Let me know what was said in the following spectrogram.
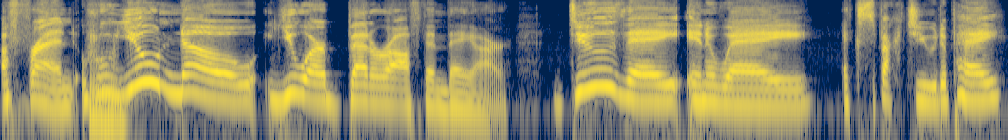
a friend who you know you are better off than they are, do they, in a way, expect you to pay?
